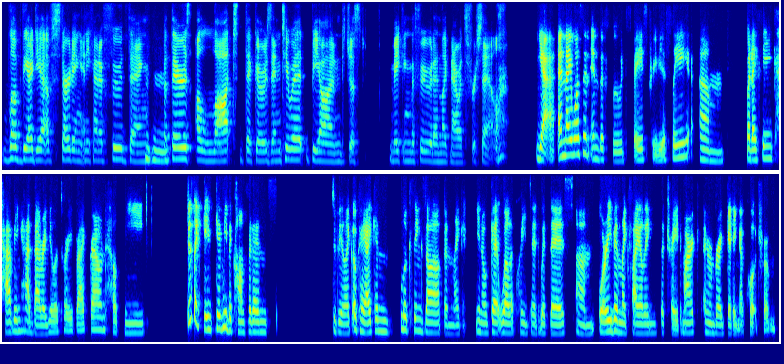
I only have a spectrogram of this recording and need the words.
love the idea of starting any kind of food thing, mm-hmm. but there's a lot that goes into it beyond just making the food and like now it's for sale. Yeah, and I wasn't in the food space previously. Um but I think having had that regulatory background helped me just like gave, gave me the confidence to be like okay i can look things up and like you know get well acquainted with this um, or even like filing the trademark. I remember getting a quote from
